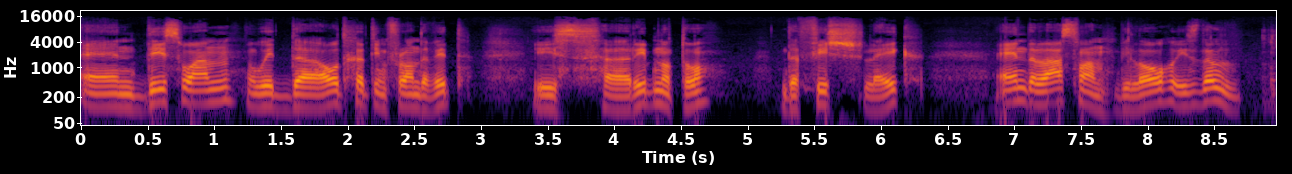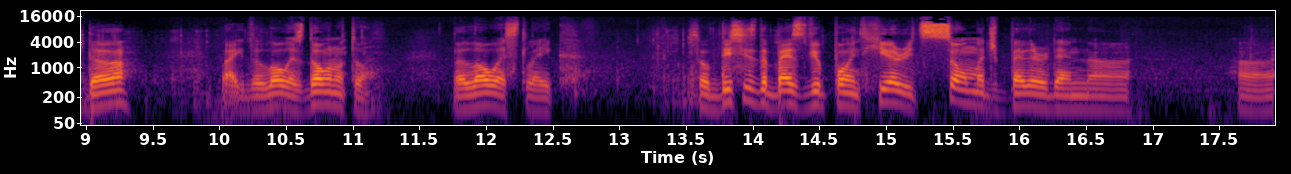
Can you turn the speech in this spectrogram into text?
And this one with the old hut in front of it is uh, Ribnoto, the fish lake, and the last one below is the the like the lowest Dolnoto, the lowest lake. So this is the best viewpoint here. It's so much better than uh, uh,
